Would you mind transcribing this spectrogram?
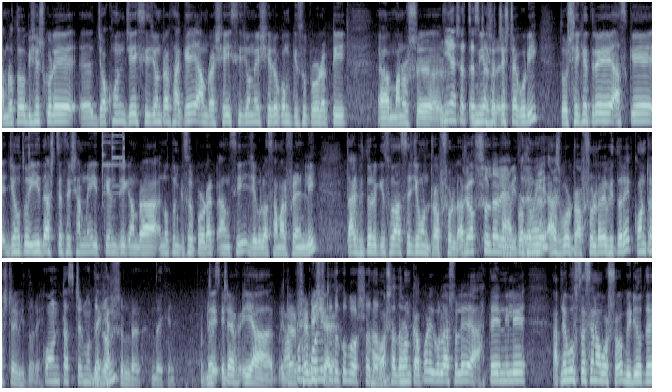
আমরা তো বিশেষ করে যখন যে সিজনটা থাকে আমরা সেই সিজনে সেরকম কিছু প্রোডাক্টই মানুষ নিয়ে আসার চেষ্টা করি। তো সেই ক্ষেত্রে আজকে যেহেতু ঈদ আসতেছে সামনে ঈদ কেন্দ্রিক আমরা নতুন কিছু প্রোডাক্ট আনছি যেগুলো সামার ফ্রেন্ডলি তার ভিতরে কিছু আছে যেমন ড্রপ শোল্ডার ড্রপ শোল্ডারের ভিতরে প্রথমে আসব ড্রপ শোল্ডারের ভিতরে কন্ট্রাস্টের ভিতরে। কন্ট্রাস্টের মধ্যে। ড্রপ শোল্ডার দেখেন। এটা ইয়া এটার ফেব্রিকটা তো খুব অসাধারণ। অসাধারণ কাপড় এগুলো আসলে হাতে নিলে আপনি বুঝতেছেন অবশ্য ভিডিওতে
